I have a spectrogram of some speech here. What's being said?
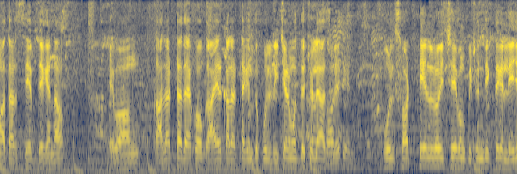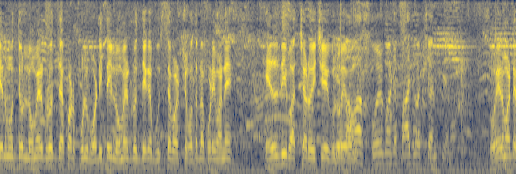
মাথার শেপ দেখে নাও। এবং কালারটা দেখো গায়ের কালারটা কিন্তু ফুল রিচের মধ্যে চলে আসবে। ফুল শর্ট টেল রয়েছে এবং পিছন দিক থেকে লেজের মধ্যেও লোমের গ্রোথ দেখার ফুল বডিতেই লোমের গ্রোথ দেখে বুঝতে পারছ কতটা পরিমাণে হেলদি বাচ্চা রয়েছে এগুলো এবং সোয়ের শোয়ের মাঠে পাঁচবার চ্যাম্পিয়ন শোয়ের মাঠে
